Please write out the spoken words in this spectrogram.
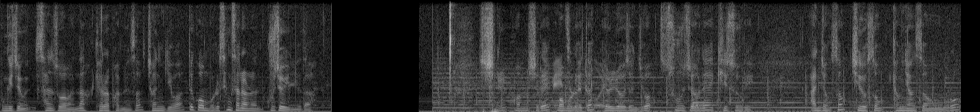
공기 중 산소와 만나 결합하면서 전기와 뜨거운 물을 생산하는 구조입니다. 실험실에 머물러 있던 연료전지와 수전의 기술이 안정성, 지속성, 경량성으로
